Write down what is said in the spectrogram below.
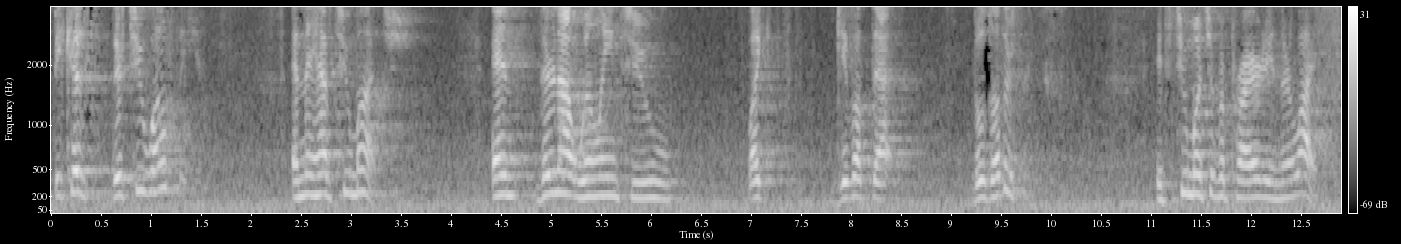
because they're too wealthy and they have too much. And they're not willing to like give up that those other things. It's too much of a priority in their life.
